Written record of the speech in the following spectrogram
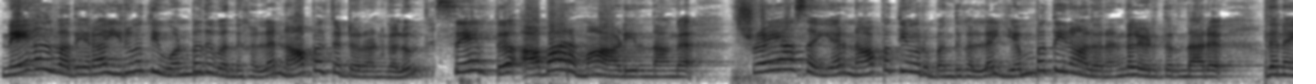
நேஹல் வதேரா இருபத்தி ஒன்பது பந்துகள்ல நாற்பத்தெட்டு ரன்களும் சேர்த்து அபாரமா ஆடி இருந்தாங்க ஸ்ரேயாஸ் ஐயர் நாற்பத்தி ஒரு பந்துகள்ல எண்பத்தி நாலு ரன்கள் எடுத்திருந்தாரு. இதனை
